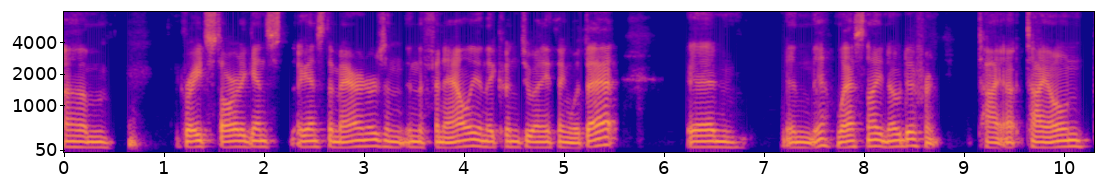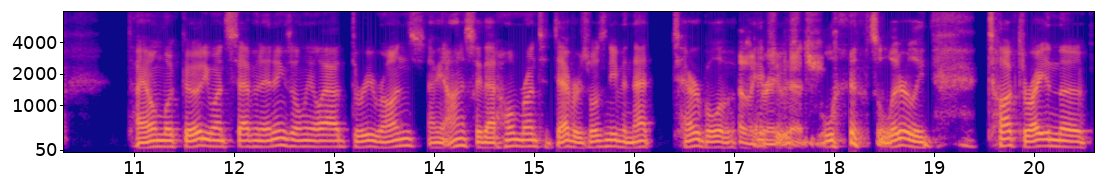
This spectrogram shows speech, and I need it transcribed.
um, great start against against the Mariners in, in the finale, and they couldn't do anything with that. And and yeah, last night no different. Ty, uh, Taillon Taillon looked good. He went seven innings, only allowed three runs. I mean, honestly, that home run to Devers wasn't even that terrible of a That was a pitch. great it was pitch. it's literally tucked right in the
